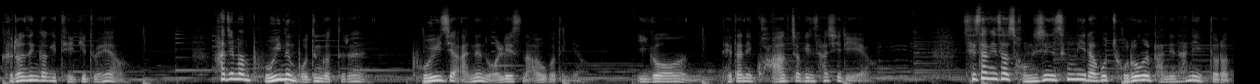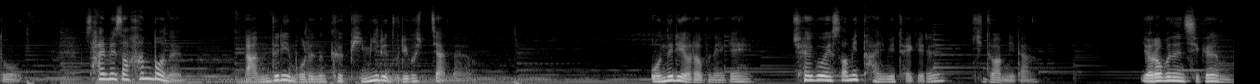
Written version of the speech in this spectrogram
그런 생각이 들기도 해요. 하지만 보이는 모든 것들은 보이지 않는 원리에서 나오거든요. 이건 대단히 과학적인 사실이에요. 세상에서 정신 승리라고 조롱을 받는 한이 있더라도 삶에서 한 번은 남들이 모르는 그 비밀을 누리고 싶지 않나요? 오늘이 여러분에게 최고의 서밋 타임이 되기를 기도합니다. 여러분은 지금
